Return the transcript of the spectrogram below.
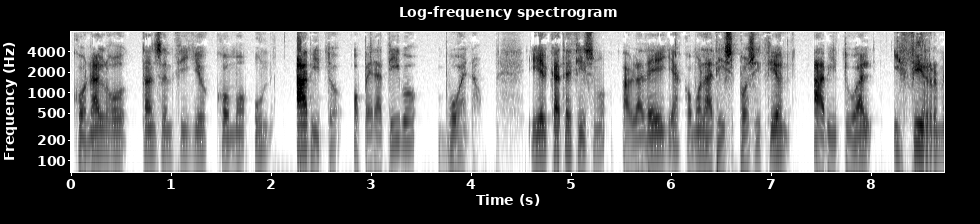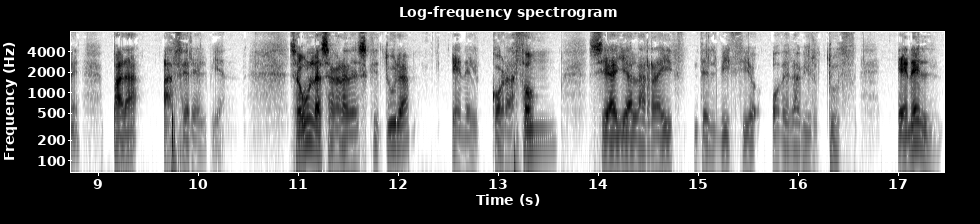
con algo tan sencillo como un hábito operativo bueno. Y el catecismo habla de ella como la disposición habitual y firme para hacer el bien. Según la Sagrada Escritura, en el corazón se halla la raíz del vicio o de la virtud. En él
